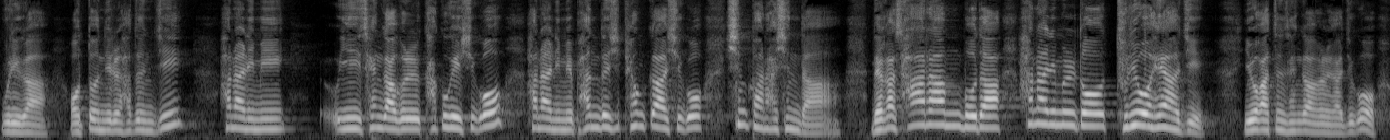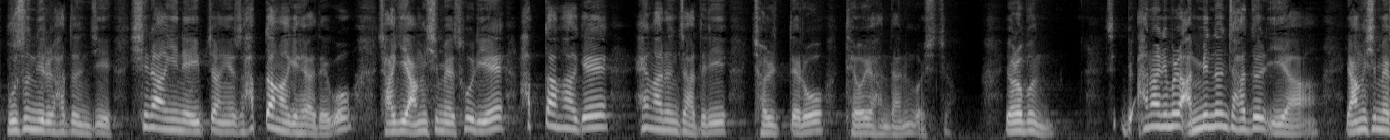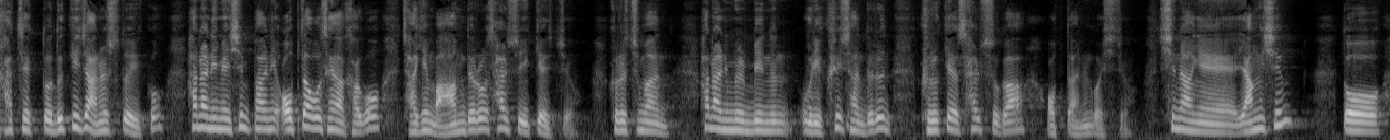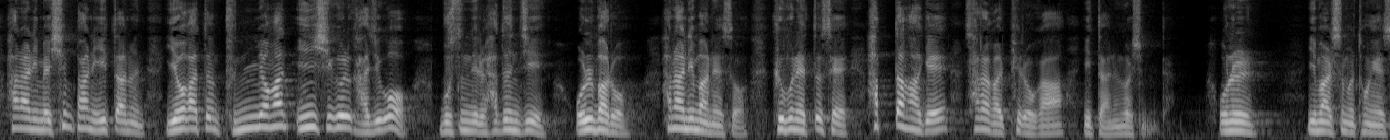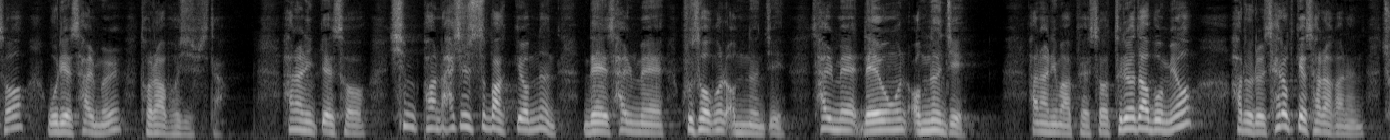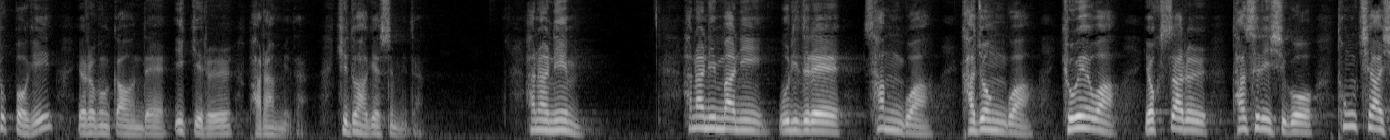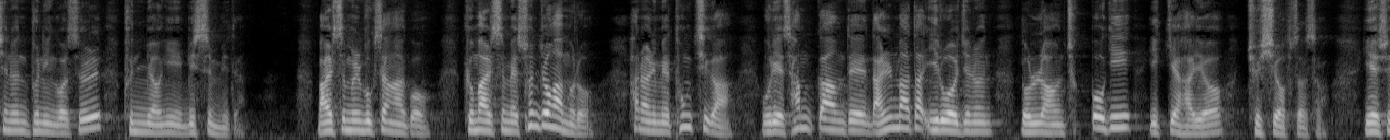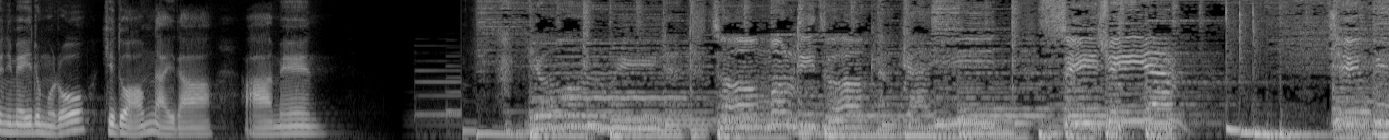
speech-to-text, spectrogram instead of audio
우리가 어떤 일을 하든지 하나님이 이 생각을 갖고 계시고 하나님이 반드시 평가하시고 심판하신다. 내가 사람보다 하나님을 더 두려워해야지. 이와 같은 생각을 가지고 무슨 일을 하든지 신앙인의 입장에서 합당하게 해야 되고 자기 양심의 소리에 합당하게 행하는 자들이 절대로 되어야 한다는 것이죠. 여러분, 하나님을 안 믿는 자들이야 양심의 가책도 느끼지 않을 수도 있고 하나님의 심판이 없다고 생각하고 자기 마음대로 살 수 있겠죠. 그렇지만 하나님을 믿는 우리 크리스천들은 그렇게 살 수가 없다는 것이죠. 신앙의 양심 또 하나님의 심판이 있다는 이와 같은 분명한 인식을 가지고 무슨 일을 하든지 올바로 하나님 안에서 그분의 뜻에 합당하게 살아갈 필요가 있다는 것입니다. 오늘 이 말씀을 통해서 우리의 삶을 돌아보십시다. 하나님께서 심판하실 수밖에 없는 내 삶의 구석은 없는지, 삶의 내용은 없는지 하나님 앞에서 들여다보며 하루를 새롭게 살아가는 축복이 여러분 가운데 있기를 바랍니다. 기도하겠습니다. 하나님, 하나님만이 우리들의 삶과 가정과 교회와 역사를 다스리시고 통치하시는 분인 것을 분명히 믿습니다. 말씀을 묵상하고 그 말씀에 순종함으로 하나님의 통치가 우리의 삶 가운데 날마다 이루어지는 놀라운 축복이 있게 하여 주시옵소서. 예수님의 이름으로 기도하옵나이다. 아멘. CGM TV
